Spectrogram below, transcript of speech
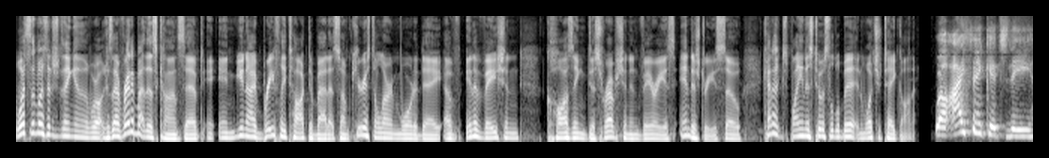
What's the most interesting thing in the world? Because I've read about this concept, and you and I briefly talked about it. So I'm curious to learn more today of innovation causing disruption in various industries. So, kind of explain this to us a little bit, and what's your take on it? Well, I think it's the,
